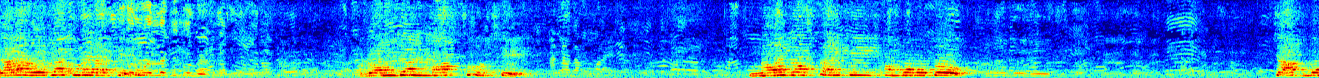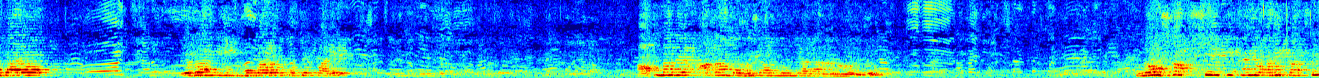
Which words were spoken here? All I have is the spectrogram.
যারা রোজা করে আছে রমজান মাস চলছে। নয় দশ তারিখে সম্ভবত চাঁদ মোবারক এবং ঈদ মোবারক হতে পারে। আপনাদের আগাম অভিনন্দন জানানো রইল। নৌসাদ শেখ এখানে অনেক আছে।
